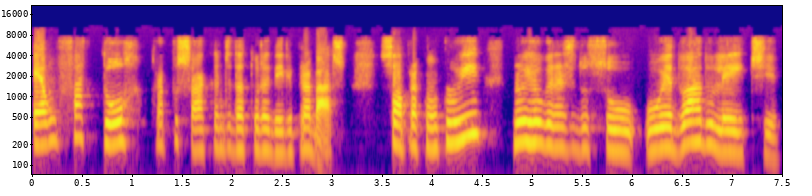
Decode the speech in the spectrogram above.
é um fator para puxar a candidatura dele para baixo. Só para concluir, no Rio Grande do Sul, o Eduardo Leite,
